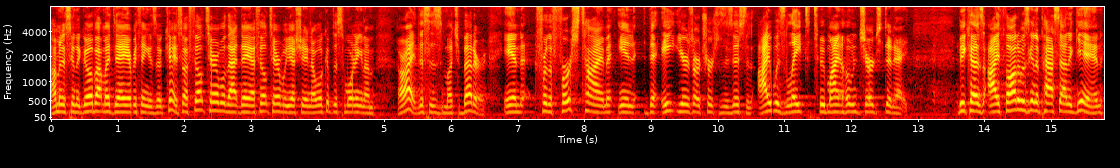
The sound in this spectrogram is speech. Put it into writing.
I'm just going to go about my day. Everything is okay. So I felt terrible that day. I felt terrible yesterday. And I woke up this morning and I'm, all right, this is much better. And for the first time in the eight years our church has existed, I was late to my own church today because I thought I was going to pass out again.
